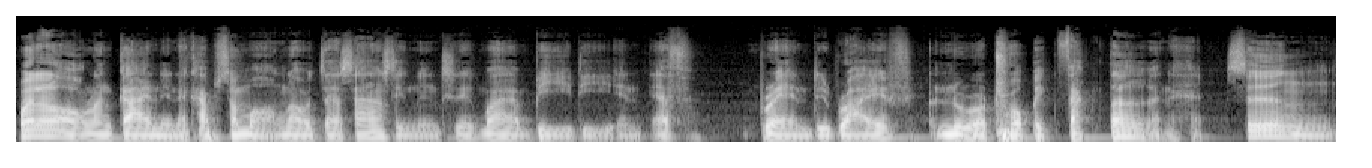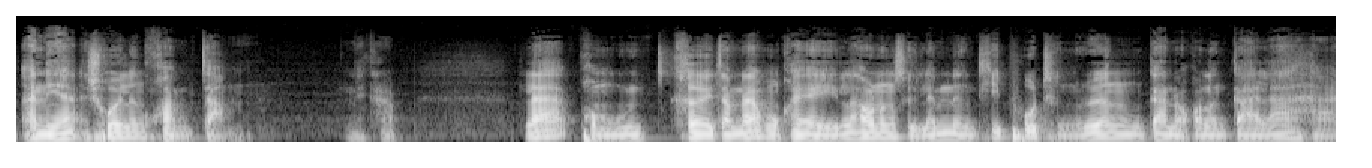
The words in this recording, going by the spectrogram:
เวลาเราออกกำลังกายเนี่ยนะครับ สมองเราจะสร้างสิ่งหนึ่งที่เรียกว่า BDNF brain derived neurotropic factor นะฮะซึ่งอันเนี้ยช่วยเรื่องความจำนะครับ และผมเคยจำได้ผมเคยเล่าหนังสือเล่มหนึ่งที่พูดถึงเรื่องการออกกำลังกายและอาหาร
